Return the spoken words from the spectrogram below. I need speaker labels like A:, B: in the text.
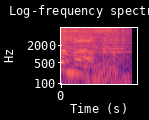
A: maximum!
